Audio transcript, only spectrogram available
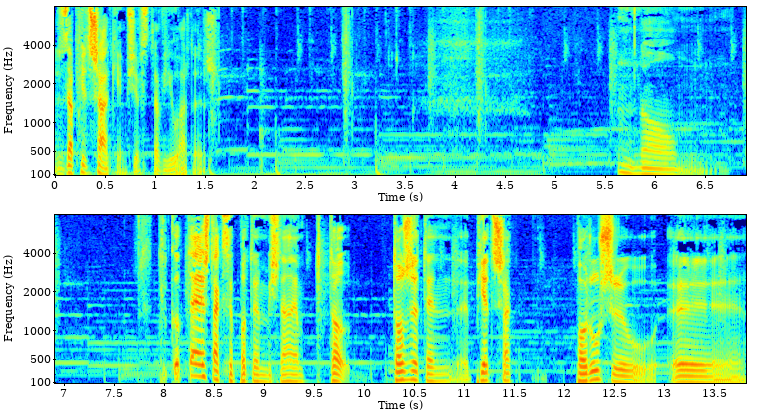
za Pietrzakiem się wstawiła też. No. Tylko też tak sobie potem myślałem, to, to że ten Pietrzak poruszył. Yy,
